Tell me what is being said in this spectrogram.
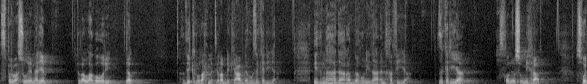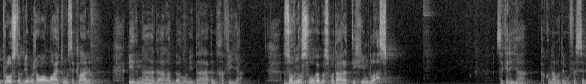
s prva sure Merijem, kada Allah govori, jel, zikru rahmeti rabbike abdahu Zekerija. Idh nada rabbahu nida'en hafija. Zakarija sklonio se u mihrab, svoj prostor gdje obožava Allah i tu mu se klanja. id nada rabbahu nida'en hafija. Zovno svoga gospodara tihim glasom. Zakarija, kako navode mu Fesir,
